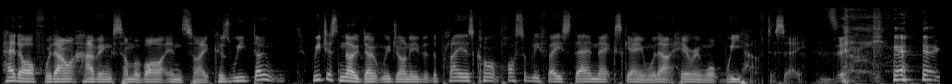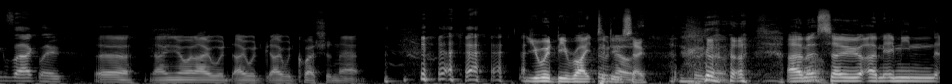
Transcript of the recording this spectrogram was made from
head off without having some of our insight because we don't we just know don't we johnny that the players can't possibly face their next game without hearing what we have to say exactly. Uh, you know what? I would, I would, I would question that. you would be right to do knows? so Who knows? Um, so, um, I mean,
